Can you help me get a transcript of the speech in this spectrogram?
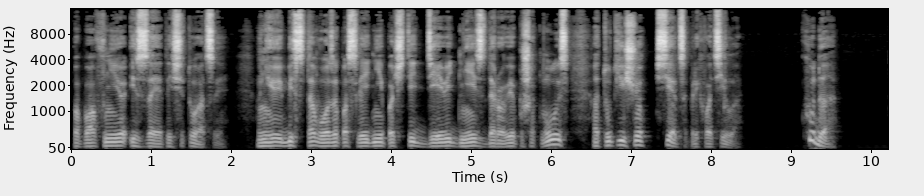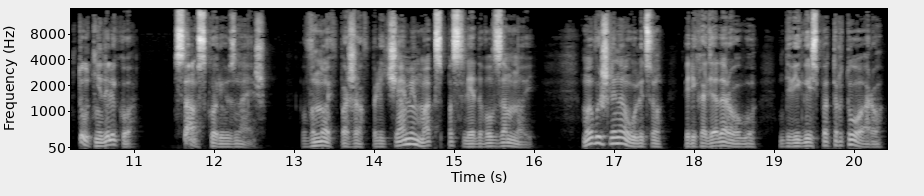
попав в нее из-за этой ситуации. У нее и без того за последние почти девять дней здоровье пошатнулось, а тут еще сердце прихватило. «Куда?» «Тут недалеко. Сам вскоре узнаешь». Вновь пожав плечами, Макс последовал за мной. Мы вышли на улицу, переходя дорогу, двигаясь по тротуару,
